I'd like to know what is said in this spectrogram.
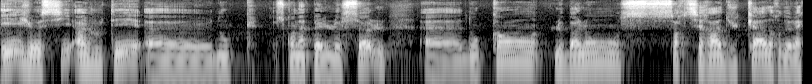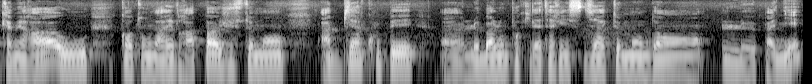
Et j'ai aussi ajouté euh, donc ce qu'on appelle le sol. donc quand le ballon sortira du cadre de la caméra ou quand on n'arrivera pas justement à bien couper le ballon pour qu'il atterrisse directement dans le panier,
